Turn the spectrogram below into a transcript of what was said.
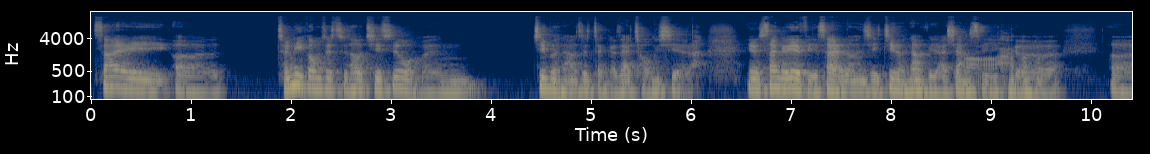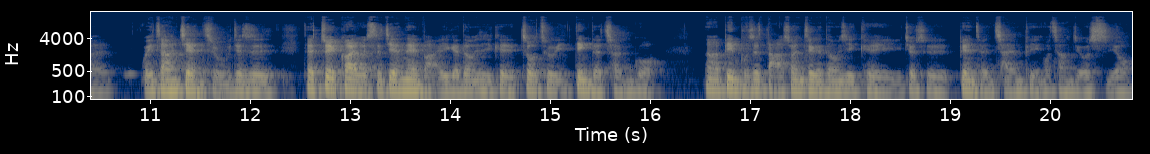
在呃成立公司之后，其实我们基本上是整个在重写了，因为三个月比赛的东西基本上比较像是一个 呃违章建筑，就是在最快的时间内把一个东西可以做出一定的成果。那并不是打算这个东西可以就是变成产品或长久使用。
